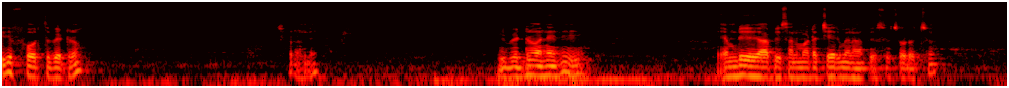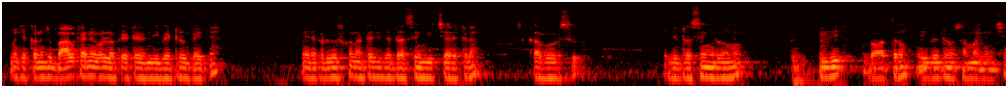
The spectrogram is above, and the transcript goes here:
ఇది ఫోర్త్ బెడ్రూమ్. చూడండి. ఈ బెడ్రూమ్ అనేది ఎండి ఆఫీస్ అనమాట చైర్మన్ ఆఫీస్ చూడొచ్చు. మీకు ఇక్కడ నుంచి బాల్కనీ కూడా లొకేట్ అయింది ఈ బెడ్రూమ్కి అయితే. మీరు ఇక్కడ చూసుకున్నట్టయితే ఇది డ్రెస్సింగ్ ఇచ్చారు ఇక్కడ. కబోర్డ్స్ ఇది డ్రెస్సింగ్ రూము ఇది బాత్రూమ్ ఈ బెడ్రూమ్ సంబంధించి.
